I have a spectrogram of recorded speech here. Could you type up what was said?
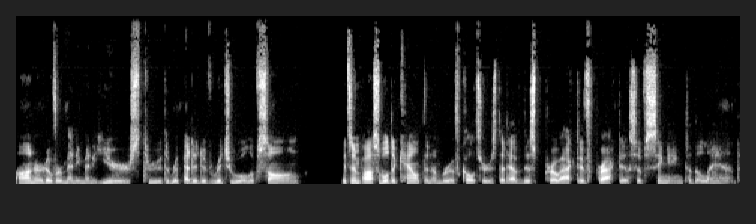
honored over many, many years through the repetitive ritual of song. It's impossible to count the number of cultures that have this proactive practice of singing to the land.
